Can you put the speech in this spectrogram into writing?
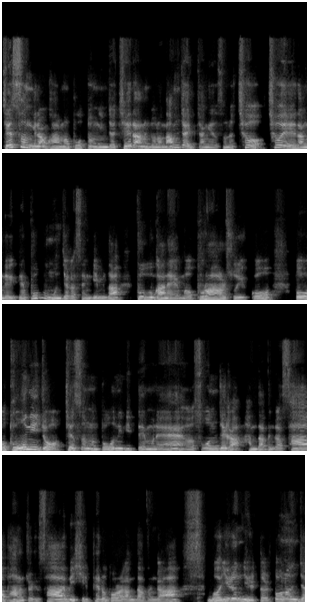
재성이라고 하면 보통 이제 재라는 거는 남자 입장에서는 처, 처에 해당되기 때문에 부부 문제가 생깁니다. 부부 간에 뭐 불화할 수 있고 또 돈이죠. 재성은 돈이기 때문에 어, 손재가 한다든가 사업하는 쪽에 사업이 실패로 돌아간다든가 뭐 이런 일들 또는 이제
